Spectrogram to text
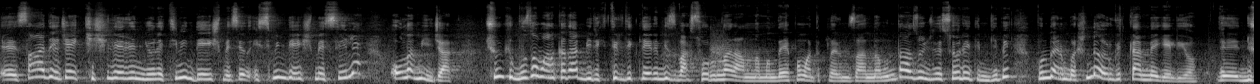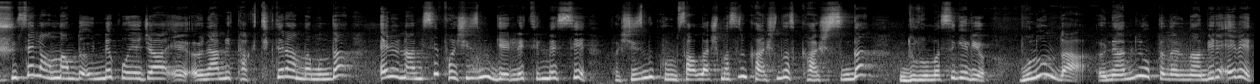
e, sadece kişilerin yönetimin değişmesi ya da ismin değişmesiyle olamayacak. Çünkü bu zamana kadar biriktirdiklerimiz var sorunlar anlamında, yapamadıklarımız anlamında. Az önce de söylediğim gibi bunların başında örgütlenme geliyor. E, düşünsel anlamda önüne koyacağı e, önemli taktikler anlamında en önemlisi faşizmin geriletilmesi, faşizmin kurumsallaşmasının karşısında karşısında durulması geliyor. Bunun da önemli noktalarından biri evet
